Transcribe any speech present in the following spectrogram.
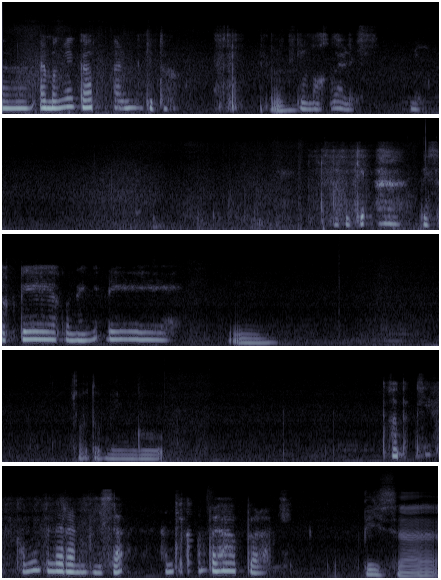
"Eh, emangnya kapan? Gitu. Hmm. belum aku balas. Nih. Aku kayak ah, besok deh aku nanya deh. Hmm. satu minggu kapan sih kamu beneran bisa? Nanti kamu PHP lagi. Bisa.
